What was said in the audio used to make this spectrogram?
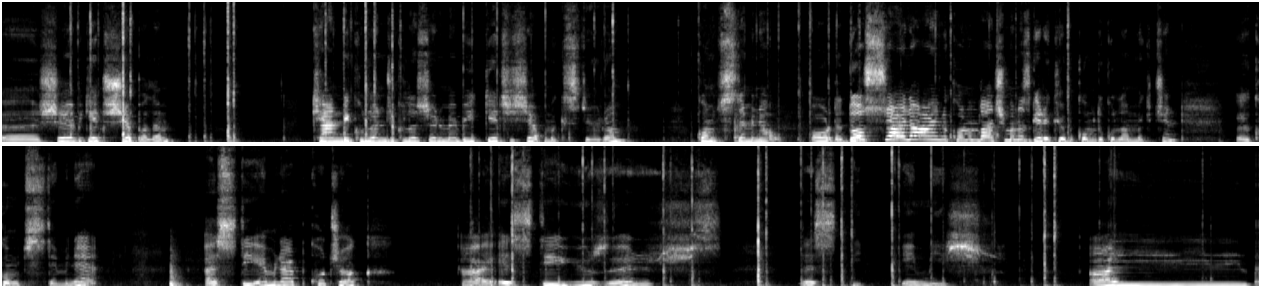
Ee, şeye bir geçiş yapalım. Kendi kullanıcı klasörüme bir geçiş yapmak istiyorum. Komut sistemini orada. Dosyayla aynı konumda açmanız gerekiyor bu komutu kullanmak için. Ee, komut sistemini. SD Emre Koçak. Ha, SD users SD Emir Alp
